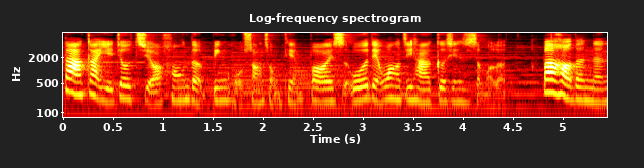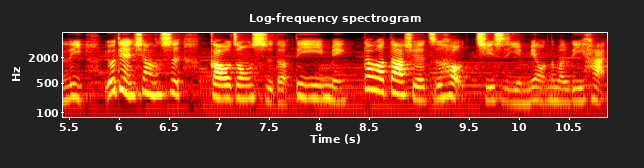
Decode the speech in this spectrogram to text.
大概也就只有轰的冰火双重天。不好意思，我有点忘记他的个性是什么了。爆豪的能力有点像是高中时的第一名，到了大学之后，其实也没有那么厉害。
